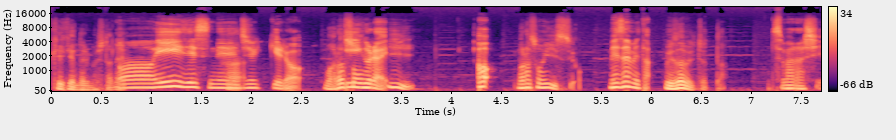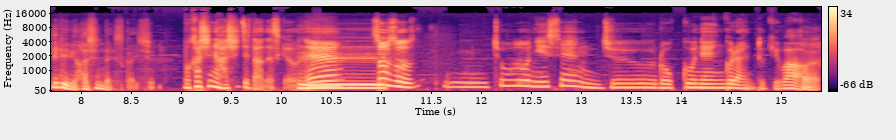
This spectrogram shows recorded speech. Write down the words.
経験になりましたね。ああ、いいですね、はい10キロ。マラソンいいぐらいいい。あマラソンいいっすよ。目覚めた。目覚めちゃった。素晴らしい。エリに走んないですか、一緒昔ね、走ってたんですけどに。ね。ーそうそう。うんちょうど2016年ぐらいの時は、はい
